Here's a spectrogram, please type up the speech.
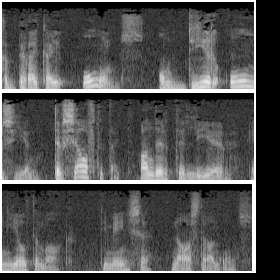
gebruik hy ons om deur ons heen terselfdertyd ander te leer en heel te maak, die mense naaste aan ons.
